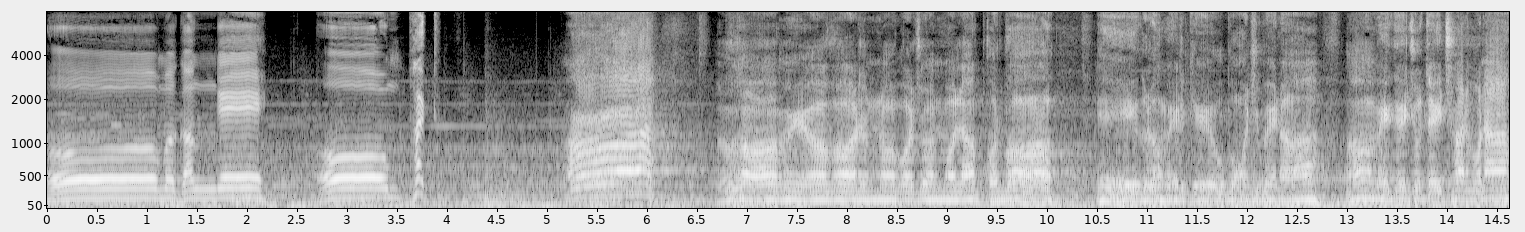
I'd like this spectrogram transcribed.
ওম গঙ্গে ওম ফট। লাভ করব। এই গ্রামের কেউ না। আমি কিছুতেই না।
